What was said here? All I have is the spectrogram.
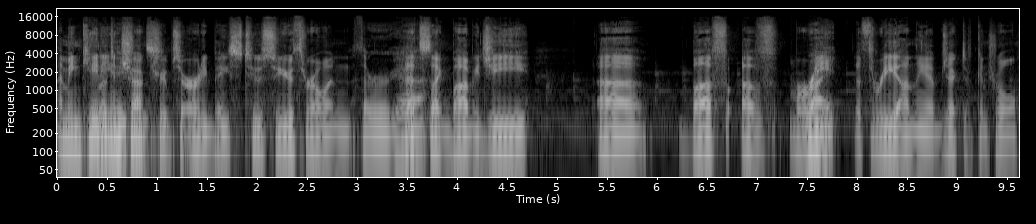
I mean, Cadian shock rotations. troops are already based too, so you're throwing third, yeah, that's like Bobby G uh, buff of Marine, Right. the three on the objective control.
